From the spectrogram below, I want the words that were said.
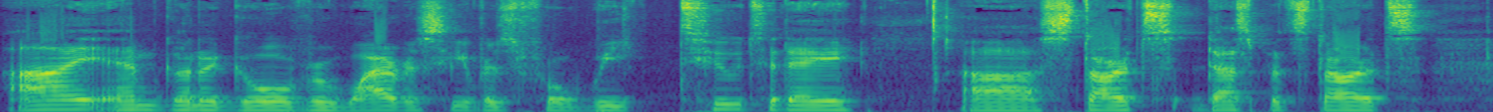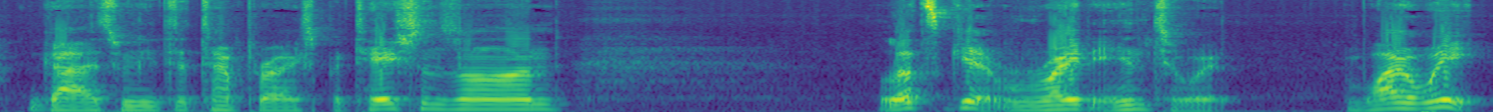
I am going to go over wide receivers for week two today. Uh, starts, desperate starts, guys we need to temper our expectations on. Let's get right into it. Why wait?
